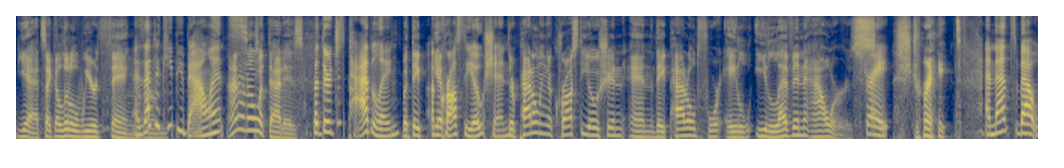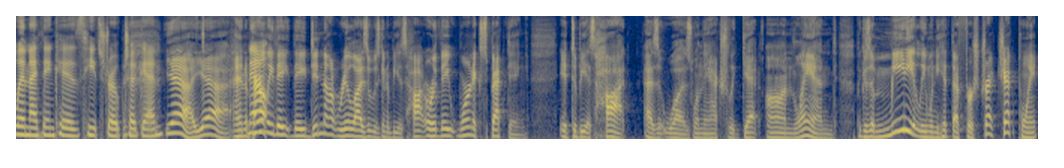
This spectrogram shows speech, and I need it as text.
Yeah, it's like a little weird thing. Is that to Um, keep you balanced? I don't know what that is, But they're just paddling but they yeah, across the ocean. they're paddling across the ocean, and they paddled for a eleven hours Straight. Straight. And that's about when I think his heat stroke took in. Yeah, yeah. And Now- apparently they they did not realize it was going to be as hot or they weren't expecting it to be as hot as it was when they actually get on land because immediately when you hit that first trek checkpoint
